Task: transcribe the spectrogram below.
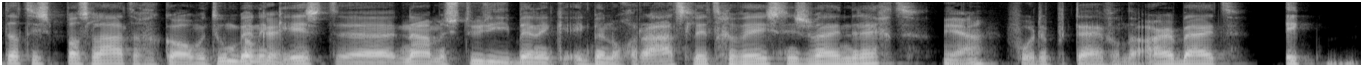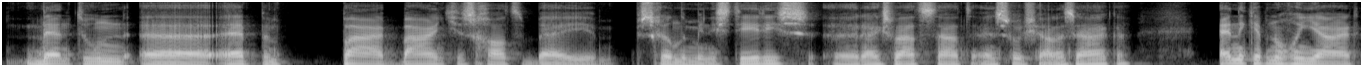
dat is pas later gekomen. Toen ben ik eerst, na mijn studie, ben ik, ik ben nog raadslid geweest in Zwijndrecht. Ja. voor de Partij van de Arbeid. Ik ben toen, eh, heb een paar baantjes gehad bij eh, verschillende ministeries, eh, Rijkswaterstaat en Sociale Zaken. En ik heb nog een jaar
